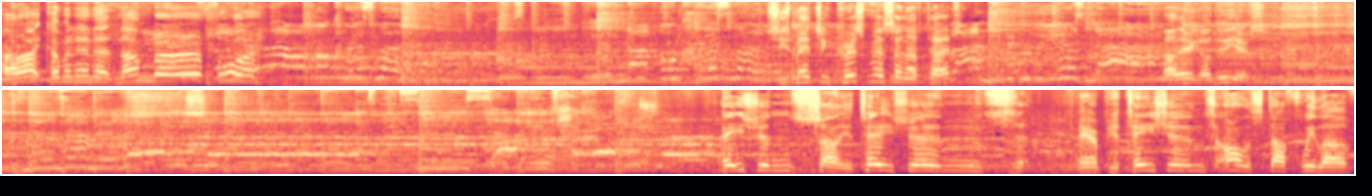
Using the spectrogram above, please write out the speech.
All right, coming in at number four. She's mentioned Christmas enough times. Oh, there you go, New Year's. Salutations, amputations, all the stuff we love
